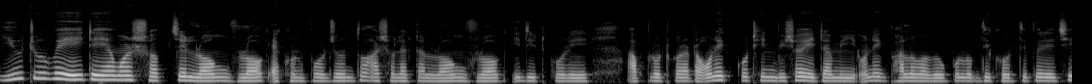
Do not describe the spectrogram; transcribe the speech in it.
ইউটিউবে এইটাই আমার সবচেয়ে লং ভ্লগ এখন পর্যন্ত আসলে একটা লং ভ্লগ এডিট করে আপলোড করাটা অনেক কঠিন বিষয়। এটা আমি অনেক ভালোভাবে উপলব্ধি করতে পেরেছি।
